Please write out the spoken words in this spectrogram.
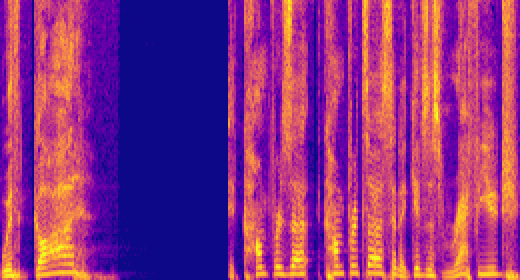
with God it comforts us, comforts us and it gives us refuge.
